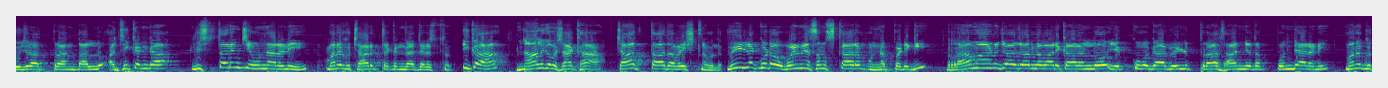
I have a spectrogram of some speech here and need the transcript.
గుజరాత్ ప్రాంతాల్లో అధికంగా విస్తరించి ఉన్నారని మనకు చారిత్రకంగా తెలుస్తుంది. ఇక నాలుగవ శాఖ చాత్తాద వైష్ణవులు. వీళ్ళకు కూడా ఉపనయన సంస్కారం ఉన్నప్పటికీ రామానుజాచార్యుల వారి కాలంలో ఎక్కువగా వీళ్ళు ప్రాధాన్యత పొందారని మనకు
